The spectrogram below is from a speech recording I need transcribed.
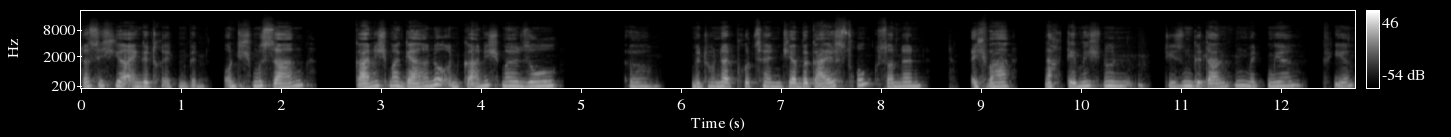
dass ich hier eingetreten bin. Und ich muss sagen, gar nicht mal gerne und gar nicht mal so äh, mit hundertprozentiger Begeisterung, sondern ich war, nachdem ich nun diesen Gedanken mit mir vier,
